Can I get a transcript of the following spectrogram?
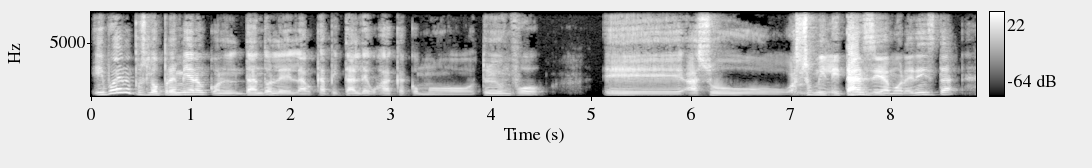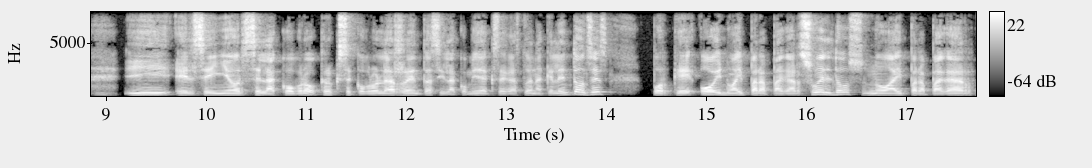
y bueno, pues lo premiaron con dándole la capital de Oaxaca como triunfo eh, a, su, militancia morenista y el señor se la cobró, creo que se cobró las rentas y la comida que se gastó en aquel entonces, porque hoy no hay para pagar sueldos, no hay para pagar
